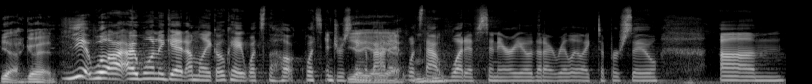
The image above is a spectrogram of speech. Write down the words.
Yeah. Go ahead. yeah, well, I, I want to get. I'm like, okay, what's the hook? What's interesting Yeah, yeah, about yeah. Mm-hmm. it? What's that what if scenario that I really like to pursue? Um,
